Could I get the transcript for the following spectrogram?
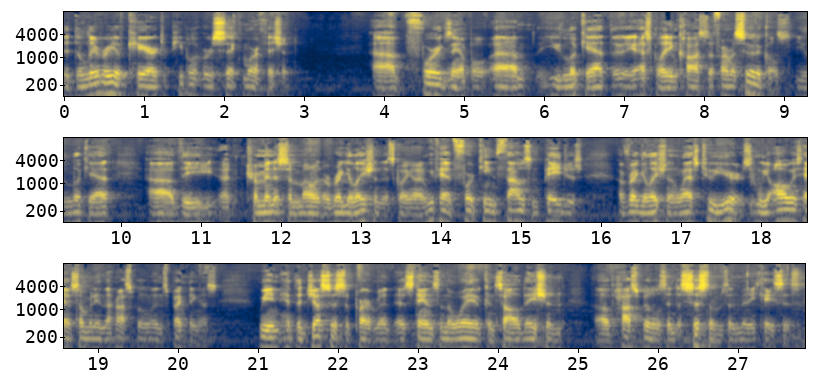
the delivery of care to people who are sick more efficient. Uh, for example, um, you look at the escalating costs of pharmaceuticals. You look at uh, the uh, tremendous amount of regulation that's going on. We've had 14,000 pages of regulation in the last two years. We always have somebody in the hospital inspecting us. We had the Justice Department as stands in the way of consolidation of hospitals into systems in many cases.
